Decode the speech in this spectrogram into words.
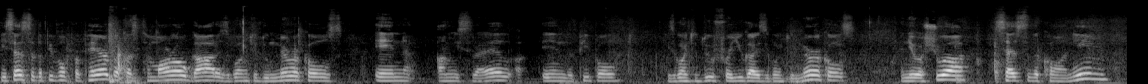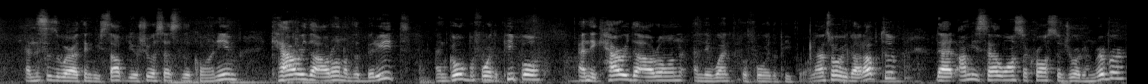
he says to the people, prepare because tomorrow God is going to do miracles in Am Yisrael, in the people. He's going to do for you guys, he's going to do miracles. And Yeshua says to the Kohanim, and this is where I think we stopped. Yeshua says to the Kohanim, carry the Aron of the Berit and go before the people. And they carried the Aron and they went before the people. And that's where we got up to. That Am Yisrael wants to cross the Jordan River,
